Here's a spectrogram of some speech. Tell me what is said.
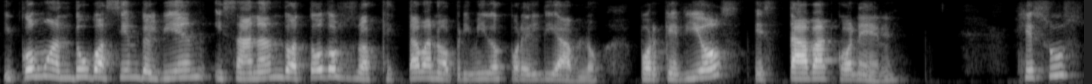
y cómo anduvo haciendo el bien y sanando a todos los que estaban oprimidos por el diablo, porque Dios estaba con él. Jesús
